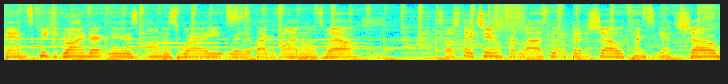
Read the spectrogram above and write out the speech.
Then Squeaky Grinder is on his way with a bag of vinyl as well. So stay tuned for the last little bit of show. Thanks again to Sho.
